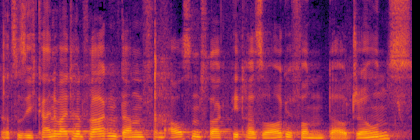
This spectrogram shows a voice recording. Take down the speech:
dazu sehe ich keine weiteren Fragen. Dann von außen fragt Petra Sorge von Dow Jones.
